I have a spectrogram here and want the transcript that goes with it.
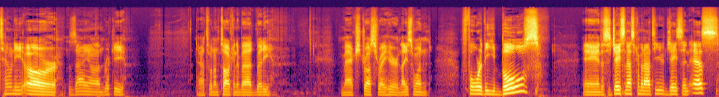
Tony R. Zion rookie. That's what I'm talking about, buddy. Max Strus right here. Nice one for the Bulls. And this is Jason S. coming out to you. Jason S.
